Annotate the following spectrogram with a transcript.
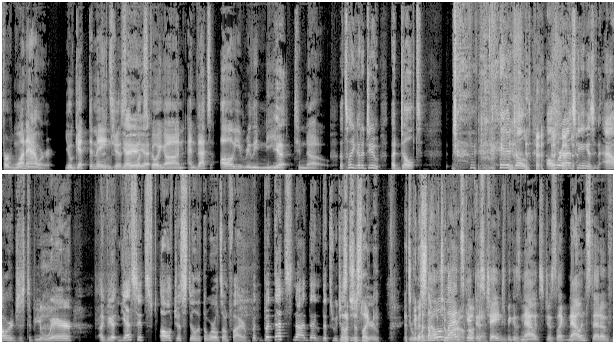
for one hour. You'll get the main That's- gist yeah, of yeah, what's yeah. going on, and that's all you really need Yeah. to know. That's all you got to do, adult. hey, adult. All we're asking is an hour just to be aware. Like, we got- yes, it's all just still that the world's on fire, but but that's not that, that's we just no, it's need just like it's going to one- but the whole tomorrow. landscape okay. has changed because now it's just like now instead of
